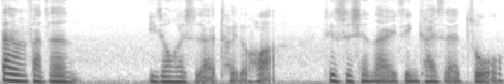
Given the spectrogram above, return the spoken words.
但反正以终为始来推的话，其实现在已经开始在做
